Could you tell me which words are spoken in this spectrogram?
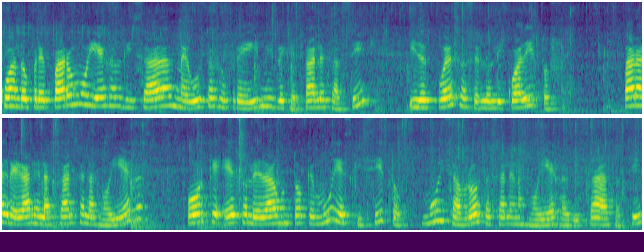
Cuando preparo mollejas guisadas me gusta sofreír mis vegetales así y después hacer los licuaditos para agregarle la salsa a las mollejas porque eso le da un toque muy exquisito, muy sabrosa salen las mollejas guisadas así.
